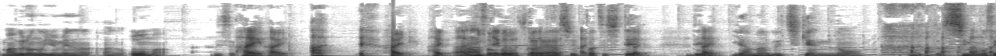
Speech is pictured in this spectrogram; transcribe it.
マグロの有名な、あの、大間でしたっけ？はい、はい。あ、はい、はい。あそこからが出発して、はいはいで、はい山口県の、え っと、下関 が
